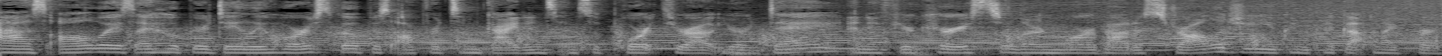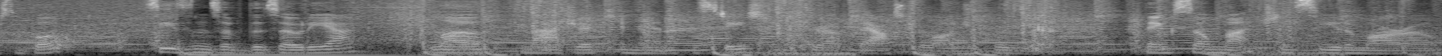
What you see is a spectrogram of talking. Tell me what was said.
As always, I hope your daily horoscope has offered some guidance and support throughout your day. And if you're curious to learn more about astrology, you can pick up my first book, Seasons of the Zodiac Love, Magick, and Manifestation throughout the astrological year. Thanks so much and see you tomorrow.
